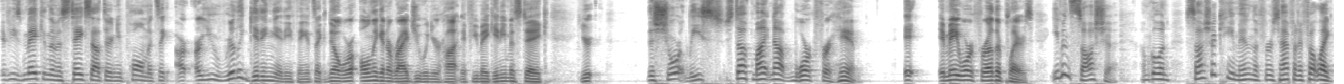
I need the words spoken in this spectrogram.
if he's making the mistakes out there and you pull him, it's like, are, are you really getting anything? It's like, no, we're only going to ride you when you're hot, and if you make any mistake, you're the short leash stuff might not work for him. It it may work for other players. Even Sasha. I'm going, Sasha came in in the first half and I felt like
